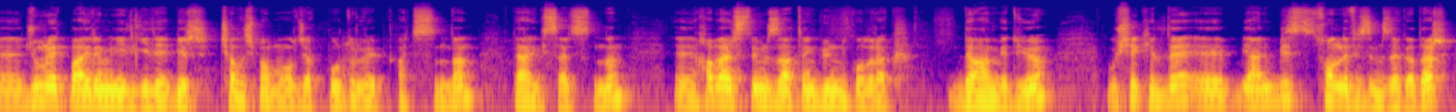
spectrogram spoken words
e, Cumhuriyet Bayramı ile ilgili bir çalışmam olacak Burdur Web açısından, dergisi açısından. E, haber sitemiz zaten günlük olarak devam ediyor. Bu şekilde e, yani biz son nefesimize kadar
